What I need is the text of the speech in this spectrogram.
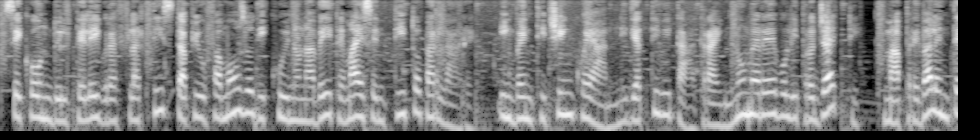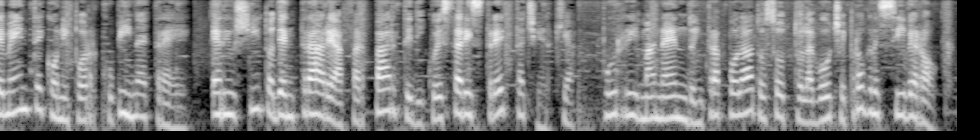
secondo il Telegraph l'artista più famoso di cui non avete mai sentito parlare, in 25 anni di attività tra innumerevoli progetti, ma prevalentemente con i Porcupine 3, è riuscito ad entrare a far parte di questa ristretta cerchia, pur rimanendo intrappolato sotto la voce progressive rock.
